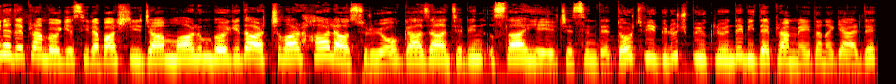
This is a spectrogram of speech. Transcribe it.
Yine deprem bölgesiyle başlayacağım. Malum bölgede artçılar hala sürüyor. Gaziantep'in Islahiye ilçesinde 4,3 büyüklüğünde bir deprem meydana geldi.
